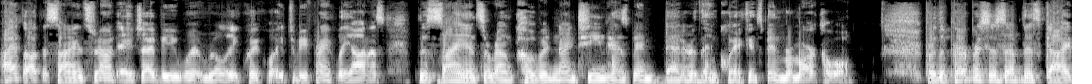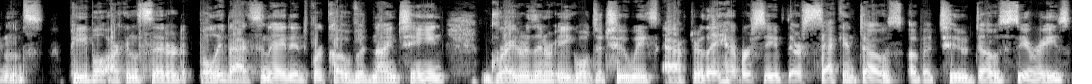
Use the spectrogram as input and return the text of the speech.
I thought the science around HIV went really quickly, to be frankly honest. The science around COVID 19 has been better than quick, it's been remarkable. For the purposes of this guidance, people are considered fully vaccinated for COVID 19 greater than or equal to two weeks after they have received their second dose of a two dose series,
